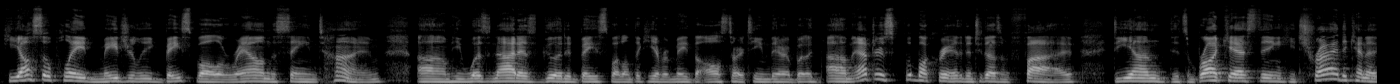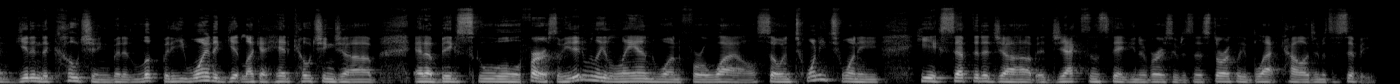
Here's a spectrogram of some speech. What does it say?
He also played Major League Baseball around the same time. Um, he was not as good at baseball. I don't think he ever made the All Star team there. But um, after his football career ended in 2005, Deion did some broadcasting. He tried to kind of get into coaching, but it looked, but he wanted to get like a head coaching job at a big school first. So he didn't really land one for a while. So in 2020, he accepted a job at Jackson State University, which is a historically black college in Mississippi.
